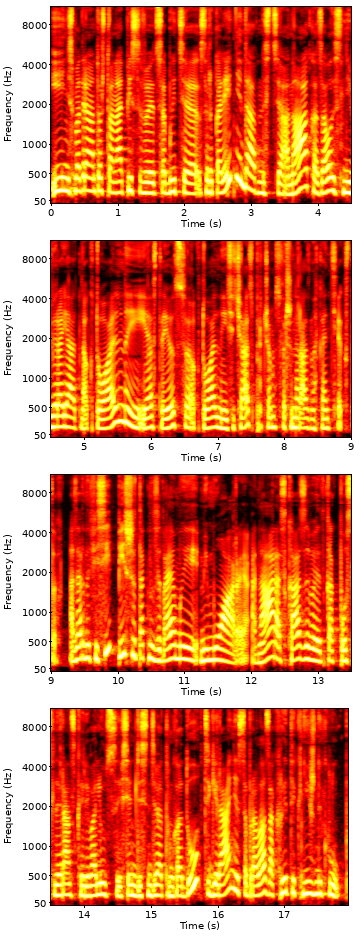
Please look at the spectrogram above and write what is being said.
и несмотря на то, что она описывает события 40-летней давности, она оказалась невероятно актуальной и остается актуальной и сейчас, причем в совершенно разных контекстах. Азар Нафиси пишет так называемые мемуары. Она рассказывает, как после иранской революции в 79 году в Тегеране собралась собрала закрытый книжный клуб.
